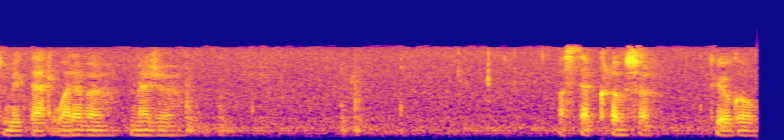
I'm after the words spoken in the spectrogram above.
To make that whatever measure a step closer to your goal.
